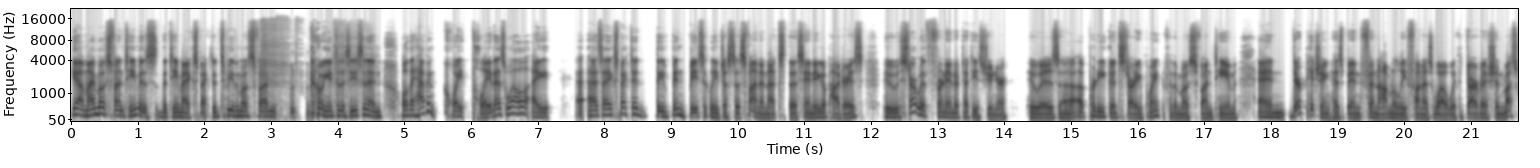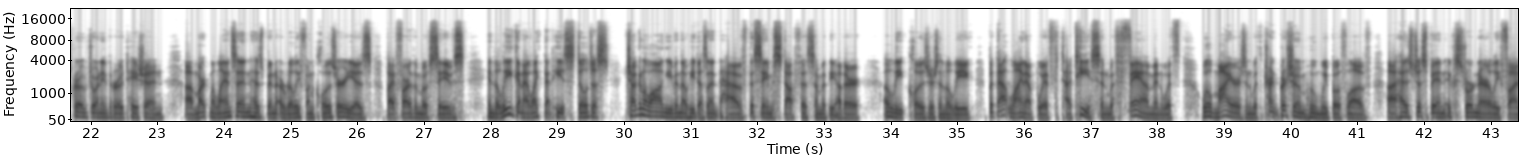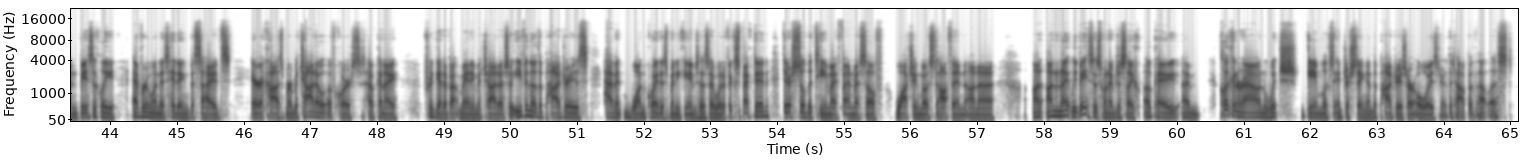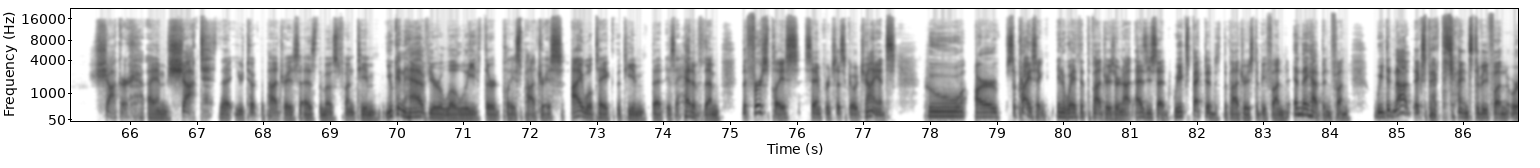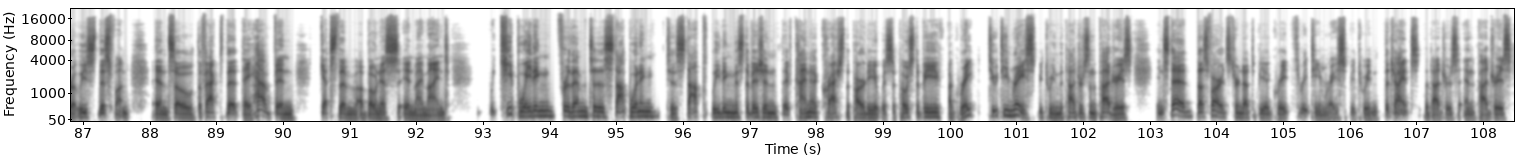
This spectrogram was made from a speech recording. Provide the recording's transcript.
Yeah, my most fun team is the team I expected to be the most fun going into the season. And while they haven't quite played as well, I as I expected, they've been basically just as fun, and that's the San Diego Padres, who start with Fernando Tatis Jr., who is a, pretty good starting point for the most fun team. And their pitching has been phenomenally fun as well, with Darvish and Musgrove joining the rotation. Uh, Mark Melancon has been a really fun closer. He has by far the most saves in the league. And I like that he is still just chugging along, even though he doesn't have the same stuff as some of the other elite closers in the league. But that lineup with Tatis and with Pham and with Wil Myers and with Trent Grisham, whom we both love, uh, has just been extraordinarily fun. Basically, everyone is hitting besides Eric Hosmer. Machado, of course. How can I forget about Manny Machado? So even though the Padres haven't won quite as many games as I would have expected, they're still the team I find myself watching most often on a on, on a nightly basis when I'm just like, okay, I'm clicking around which game looks interesting, and the Padres are always near the top of that list. Shocker. I am shocked that you took the Padres as the most fun team. You can have your lowly third place Padres. I will take the team that is ahead of them, the first place San Francisco Giants, who are surprising in a way that the Padres are not. As you said, we expected the Padres to be fun, and they have been fun. We did not expect the Giants to be fun, or at least this fun. And so the fact that they have been gets them a bonus in my mind. We keep waiting for them to stop winning, to stop leading this division. They've kind of crashed the party. It was supposed to be a great two team race between the Dodgers and the Padres. Instead, thus far, it's turned out to be a great three team race between the Giants, the Dodgers, and the Padres.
